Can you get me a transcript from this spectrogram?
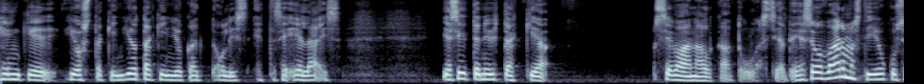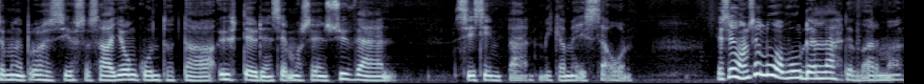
henkeä jostakin, jotakin, joka olisi, että se eläisi. Ja sitten yhtäkkiä se vaan alkaa tulla sieltä. Ja se on varmasti joku semmoinen prosessi, jossa saa jonkun tota, yhteyden semmoiseen syvään sisimpään, mikä meissä on. Ja se on se luovuuden lähde varmaan.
